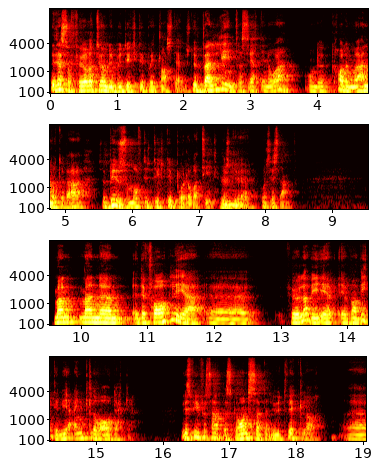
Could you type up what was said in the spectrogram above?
det er det som fører til om du blir dyktig på et eller annet sted. Hvis du er veldig interessert i noe, om det, hva det enn måtte være, så blir du som oftest dyktig på det over tid. hvis du er konsistent. Men, men eh, det faglige eh, føler vi er, er vanvittig mye enklere å avdekke. Hvis vi f.eks. skal ansette en utvikler, eh,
